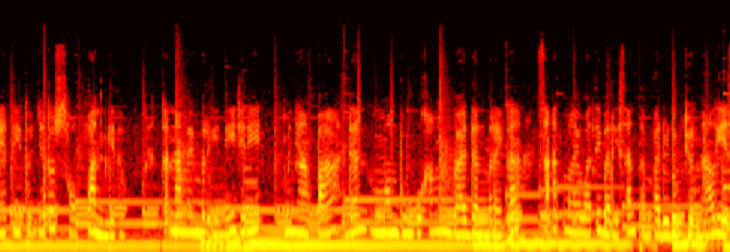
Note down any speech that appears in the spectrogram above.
attitude-nya tuh sopan gitu keenam member ini jadi menyapa dan membungkukkan badan mereka saat melewati barisan tempat duduk jurnalis.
